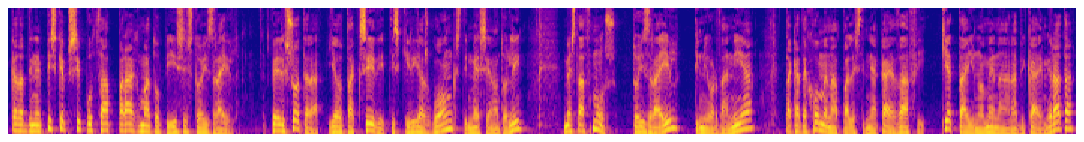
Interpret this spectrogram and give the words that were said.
κατά την επίσκεψη που θα πραγματοποιήσει στο Ισραήλ. Περισσότερα για το ταξίδι της κυρίας Wong στη Μέση Ανατολή με σταθμούς το Ισραήλ, την Ιορδανία, τα κατεχόμενα Παλαιστινιακά εδάφη και τα Ηνωμένα Αραβικά Εμμυράτα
